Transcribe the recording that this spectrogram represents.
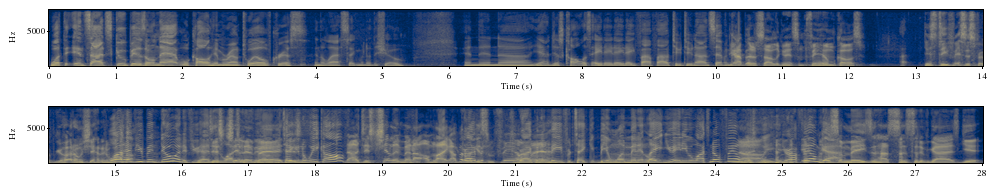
what the inside scoop is on that. We'll call him around 12, Chris, in the last segment of the show. And then, uh, yeah, just call us 888-855-2297. Yeah, I better start looking at some film because this defense is. Go ahead on, Shannon. What Wow. have you been doing if you hadn't Just been watching chilling, film? man. You taking Just- a week off? No, just chilling, man. I, I'm like, I better look at some film, griping man. at me for taking being one minute late, and you ain't even watched no film Nah. this week. You're our film guy. It's amazing how sensitive guys get.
